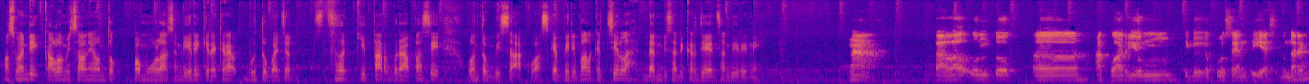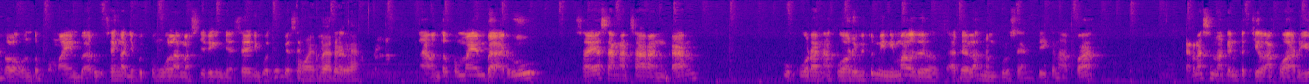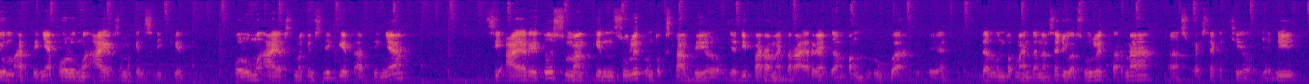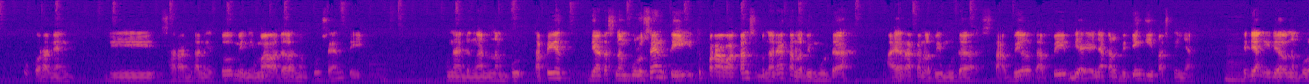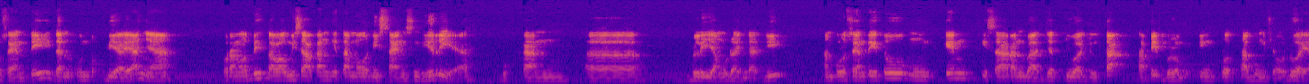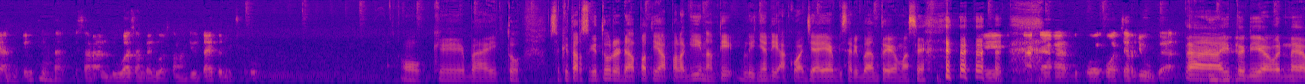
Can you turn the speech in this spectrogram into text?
Mas Wendy, kalau misalnya untuk pemula sendiri kira-kira butuh budget sekitar berapa sih untuk bisa aquascape minimal kecil lah dan bisa dikerjain sendiri nih? Nah, kalau untuk uh, akuarium 30 cm ya sebenarnya hmm. kalau untuk pemain baru saya nggak nyebut pemula mas jadi saya nyebutnya biasa pemain, pemain baru, baru ya. Nah untuk pemain baru saya sangat sarankan ukuran akuarium itu minimal adalah 60 cm. Kenapa? Karena semakin kecil akuarium artinya volume air semakin sedikit volume air semakin sedikit artinya si air itu semakin sulit untuk stabil. Jadi parameter airnya gampang berubah gitu ya. Dan untuk maintenance-nya juga sulit karena uh, space-nya kecil. Jadi ukuran yang disarankan itu minimal adalah 60 cm. Nah, dengan 60 tapi di atas 60 cm itu perawatan sebenarnya akan lebih mudah. Air akan lebih mudah stabil tapi biayanya akan lebih tinggi pastinya. Hmm. Jadi yang ideal 60 cm dan untuk biayanya kurang lebih kalau misalkan kita mau desain sendiri ya, bukan uh, beli yang udah jadi 60 cm itu mungkin kisaran budget 2 juta tapi belum include tabung CO2 ya mungkin kita hmm. kisaran 2 sampai 2,5 juta itu udah cukup Oke, baik tuh. Sekitar segitu udah dapat ya, apalagi nanti belinya di Aqua Jaya bisa dibantu ya, Mas ya. ada di voucher juga. Nah, itu dia bener.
